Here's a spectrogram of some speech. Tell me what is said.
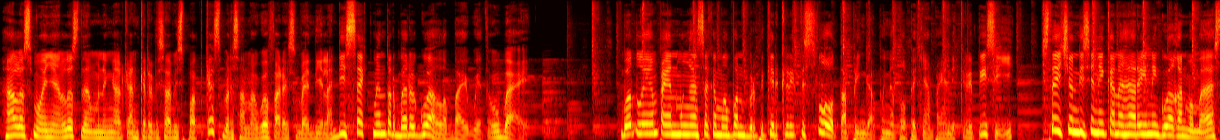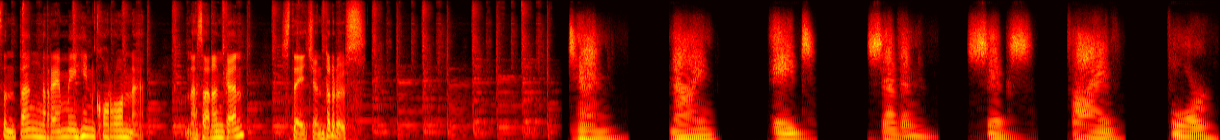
Halo semuanya, lu sedang mendengarkan Kritis Habis Podcast bersama gue Faris Ubadillah di segmen terbaru gue, Lebay with Ubay. Buat lo yang pengen mengasah kemampuan berpikir kritis lo tapi nggak punya topik yang pengen dikritisi, stay tune di sini karena hari ini gue akan membahas tentang ngeremehin corona. Penasaran kan? Stay tune terus. 10, 9, 8, 7, 6, 5, 4,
